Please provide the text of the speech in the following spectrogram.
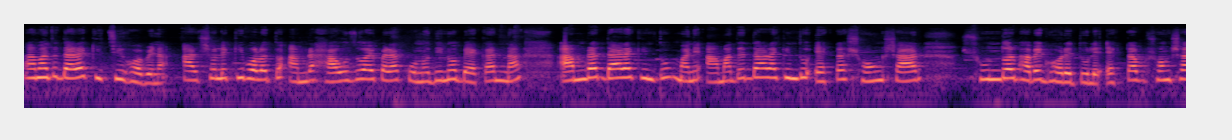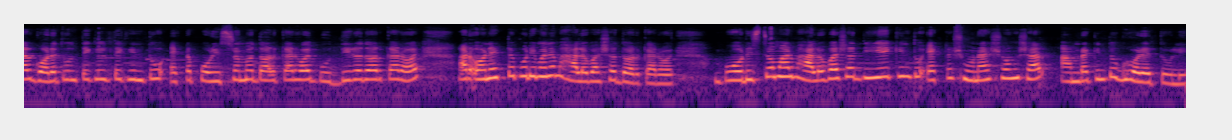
আমাদের দ্বারা কিছুই হবে না। আসলে কি বলতো? আমরা হাউস ওয়াইফেরা কোনো দিনও বেকার না। আমরা দ্বারা কিন্তু মানে আমাদের দ্বারা কিন্তু একটা সংসার সুন্দরভাবে গড়ে তুলে। একটা সংসার গড়ে তুলতে গেলতে কিন্তু একটা পরিশ্রমের দরকার হয়, বুদ্ধিরও দরকার হয়, আর অনেকটা পরিমাণে ভালোবাসার দরকার হয়। পরিশ্রম আর ভালোবাসা দিয়ে কিন্তু একটা সোনার সংসার আমরা কিন্তু গড়ে তুলি।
